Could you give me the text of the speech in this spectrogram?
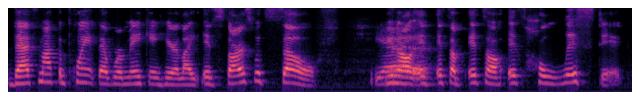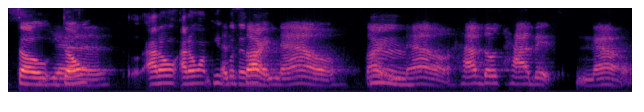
that's not the point that we're making here like it starts with self yeah. you know it, it's a it's a it's holistic so yes. don't I don't I don't want people and to start like, now. Start mm. now. Have those habits now.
